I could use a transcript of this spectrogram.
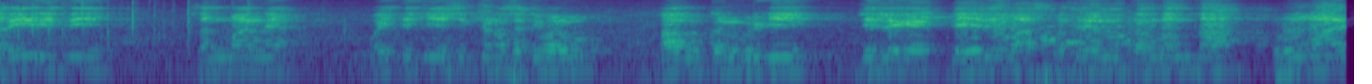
ಅದೇ ರೀತಿ ಸನ್ಮಾನ್ಯ ವೈದ್ಯಕೀಯ ಶಿಕ್ಷಣ ಸಚಿವರು ಹಾಗೂ ಕಲಬುರಗಿ ಜಿಲ್ಲೆಗೆ ಜಯದೇವ ಆಸ್ಪತ್ರೆಯನ್ನು ತಂದಂತ ರೂವಾರಿ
